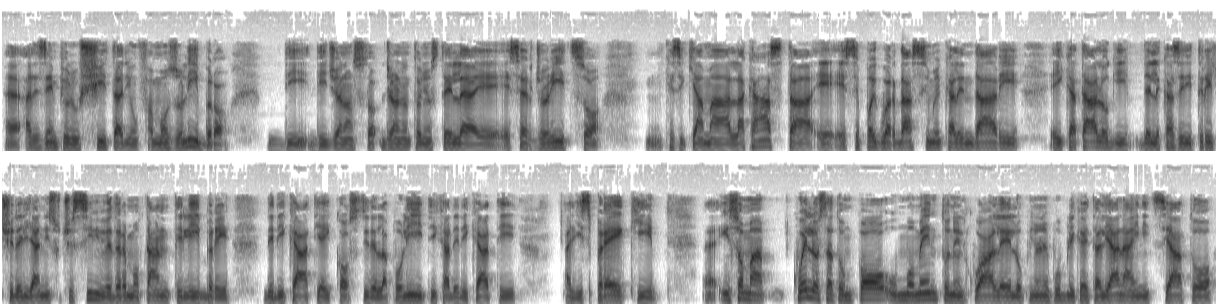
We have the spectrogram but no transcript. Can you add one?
eh, ad esempio l'uscita di un famoso libro di, di Gian, Gian, Antonio Stella e, e, Sergio Rizzo mm, che si chiama La casta e, e, se poi guardassimo i calendari e i cataloghi delle case editrici degli anni successivi vedremo tanti libri dedicati ai costi della politica, dedicati agli sprechi. Eh, insomma, quello è stato un po' un momento nel quale l'opinione pubblica italiana ha iniziato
